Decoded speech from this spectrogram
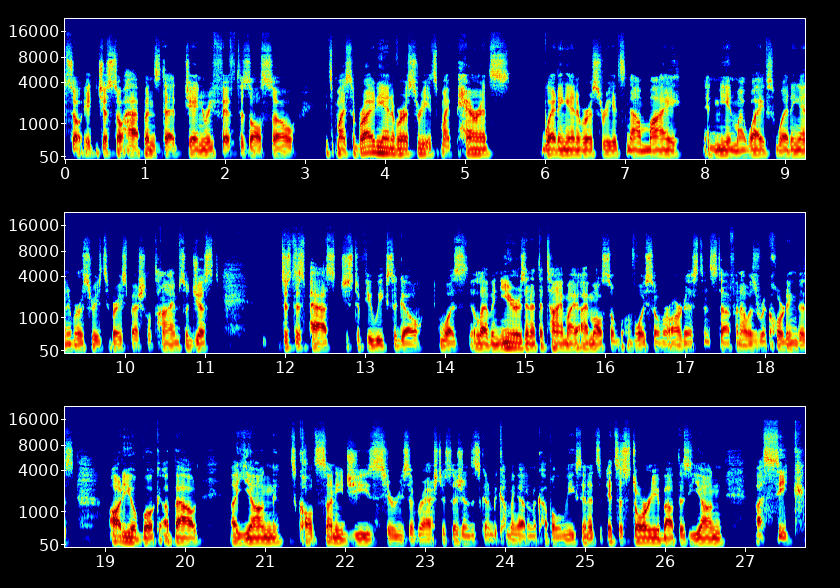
So it just so happens that January fifth is also it's my sobriety anniversary. It's my parents' wedding anniversary. It's now my and me and my wife's wedding anniversary. It's a very special time. So just just this past just a few weeks ago was 11 years and at the time I, i'm also a voiceover artist and stuff and i was recording this audiobook about a young it's called sunny g's series of rash decisions it's going to be coming out in a couple of weeks and it's it's a story about this young uh, sikh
